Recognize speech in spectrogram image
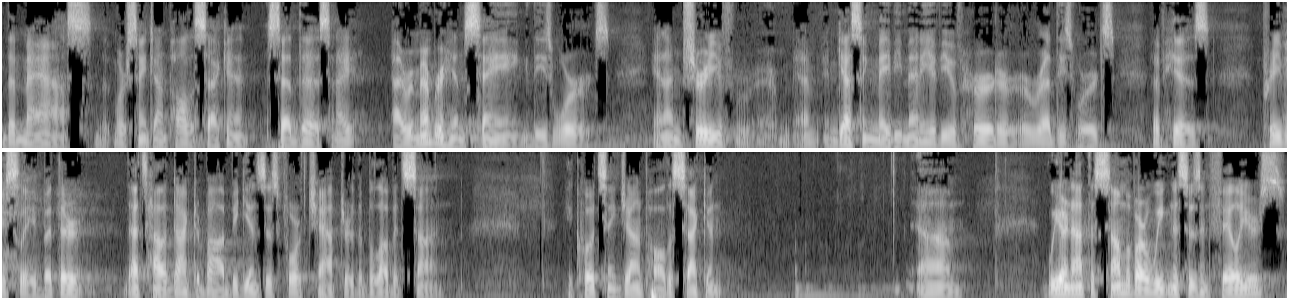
the mass, where St. John Paul II said this, and I, I remember him saying these words, and I'm sure you've, I'm guessing maybe many of you have heard or, or read these words of his previously, but that's how Dr. Bob begins this fourth chapter, the beloved Son. He quotes St. John Paul II. Um, we are not the sum of our weaknesses and failures.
